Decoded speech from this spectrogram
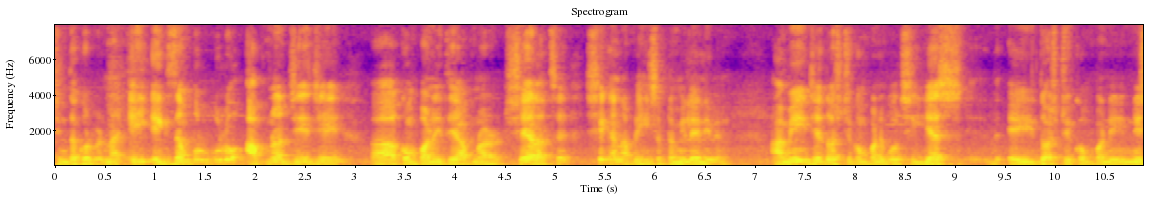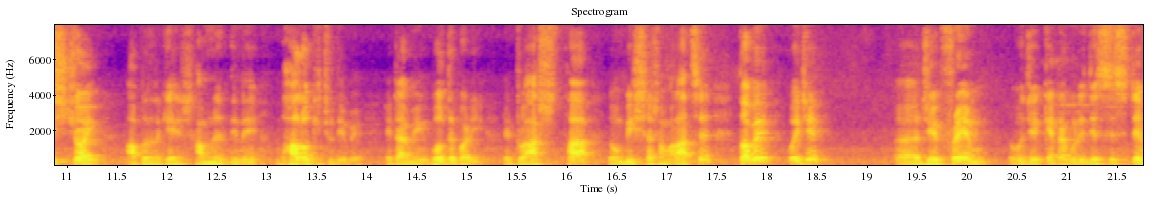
চিন্তা করবেন না। এই এক্সাম্পলগুলো আপনার যে যে কোম্পানিতে আপনার শেয়ার আছে, সেখানে আপনি হিসাবটা মিলিয়ে নেবেন। আমি যে দশটি কোম্পানি বলছি ইয়েস এই দশটি কোম্পানি নিশ্চয় আপনাদেরকে সামনের দিনে ভালো কিছু দেবে। এটা আমি বলতে পারি, একটু আস্থা এবং বিশ্বাস আমার আছে। তবে ওই যে যে ফ্রেম এবং যে ক্যাটাগরি যে সিস্টেম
